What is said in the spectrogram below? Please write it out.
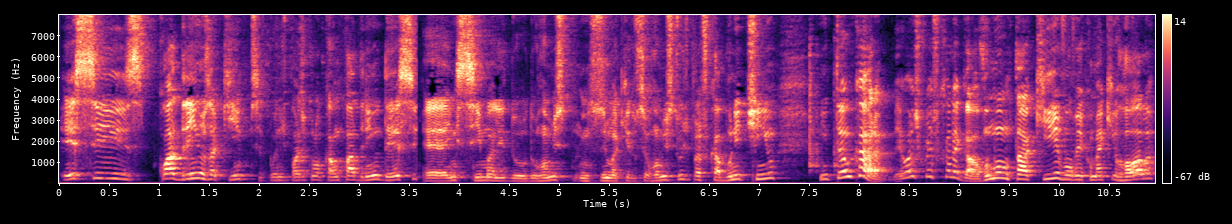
esses quadrinhos aqui, você pode, pode colocar um quadrinho desse é, em cima ali do, do home, em cima aqui do seu home studio para ficar bonitinho. Então, cara, eu acho que vai ficar legal. Vou montar aqui, vou ver como é que rola.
